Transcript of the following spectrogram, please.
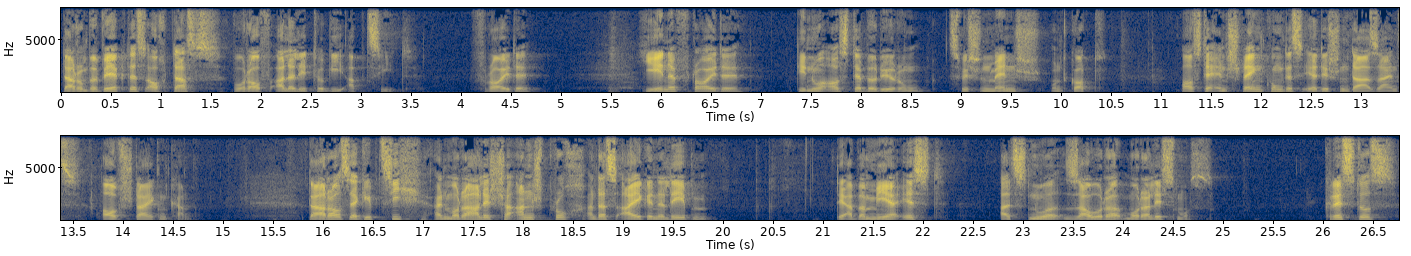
darum bewirkt es auch das, worauf alle Liturgie abzieht. Freude, jene Freude, die nur aus der Berührung zwischen Mensch und Gott, aus der Entschränkung des irdischen Daseins aufsteigen kann. Daraus ergibt sich ein moralischer Anspruch an das eigene Leben, der aber mehr ist als nur saurer Moralismus. Christus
